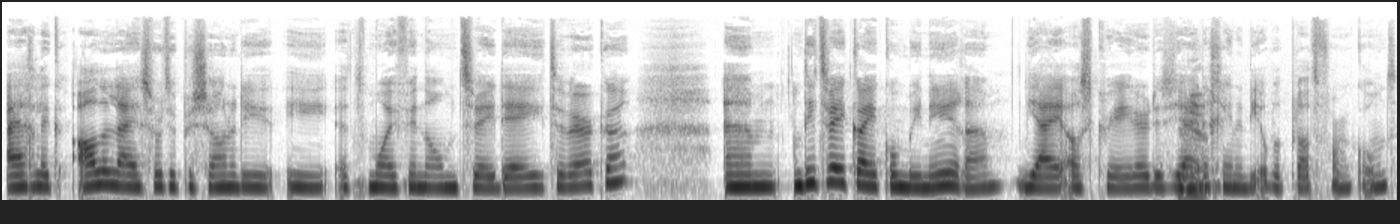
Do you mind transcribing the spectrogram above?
Eigenlijk allerlei soorten personen die, die het mooi vinden om 2D te werken. Ehm, die twee kan je combineren. Jij als creator, dus jij Ja. degene die op het platform komt.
